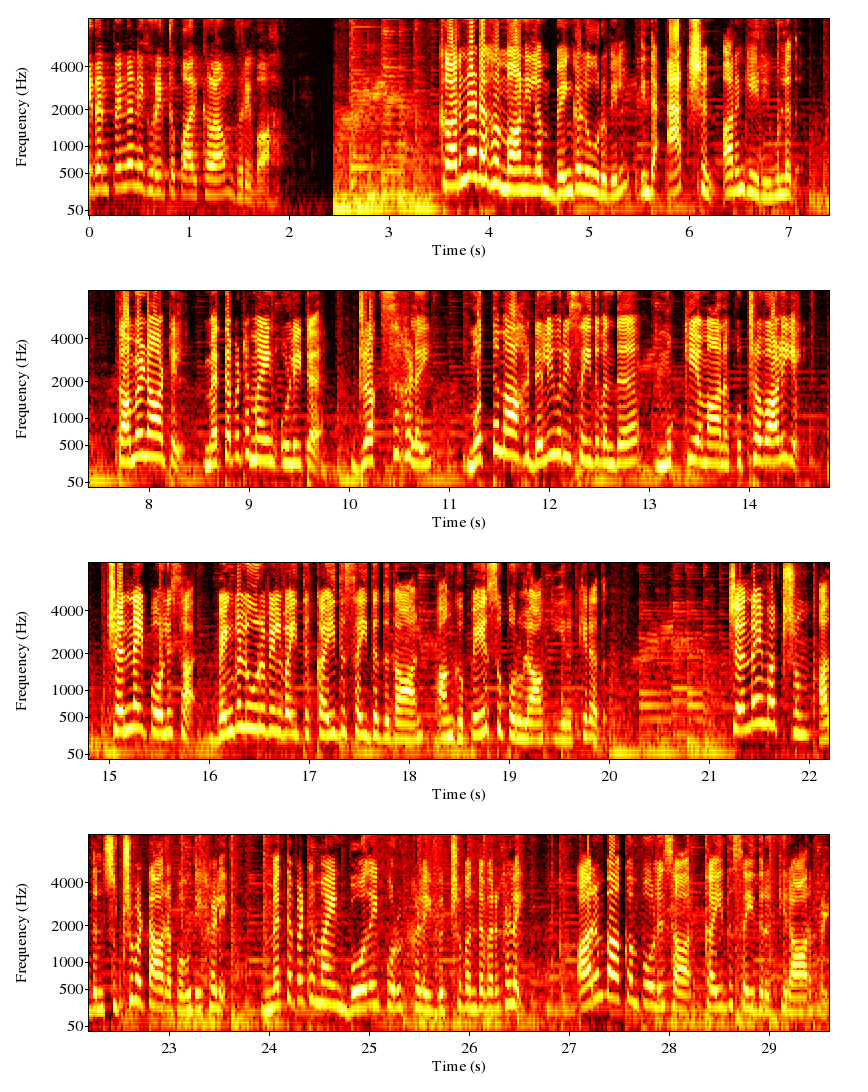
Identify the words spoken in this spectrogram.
இதன் பின்னணி குறித்து பார்க்கலாம் விரிவாக. கர்நாடக மாநிலம் பெங்களூருவில் இந்த ஆக்ஷன் அரங்கேறியுள்ளது. தமிழ்நாட்டில் மெத்தபெட்டமைன் உள்ளிட்ட ட்ரக்ஸுகளை மொத்தமாக டெலிவரி செய்து வந்த முக்கியமான குற்றவாளியை சென்னை போலீசார் பெங்களூருவில் வைத்து கைது செய்ததுதான் அங்கு பேசு பொருளாகி இருக்கிறது சென்னை மற்றும் அதன் சுற்றுவட்டார பகுதிகளில் மெத்தபெட்டமைன் போதைப் பொருட்களை விற்று வந்தவர்களை அரும்பாக்கம் போலீசார் கைது செய்திருக்கிறார்கள்.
